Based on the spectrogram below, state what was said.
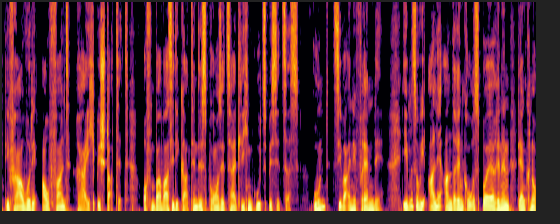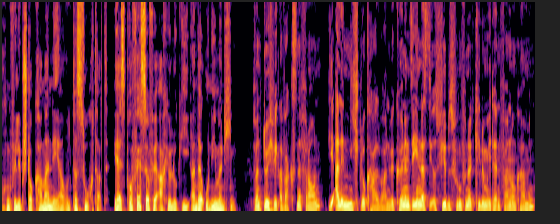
Die Frau wurde auffallend reich bestattet. Offenbar war sie die Gattin des bronzezeitlichen Gutsbesitzers. Und sie war eine Fremde, ebenso wie alle anderen Großbäuerinnen, deren Knochen Philipp Stockhammer näher untersucht hat. Er ist Professor für Archäologie an der Uni München. Es waren durchweg erwachsene Frauen, die alle nicht lokal waren. Wir können sehen, dass die aus 400 bis 500 Kilometer Entfernung kamen.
